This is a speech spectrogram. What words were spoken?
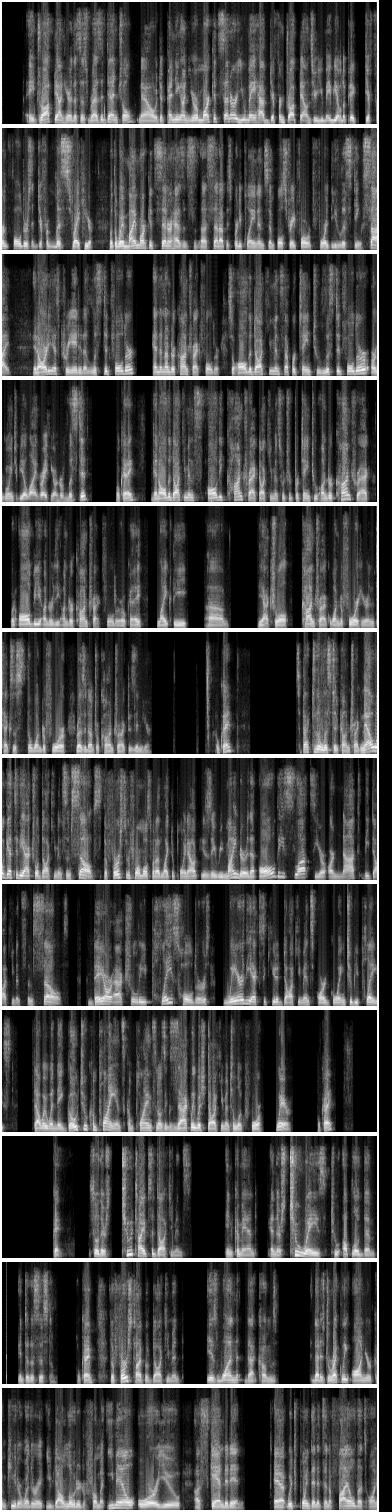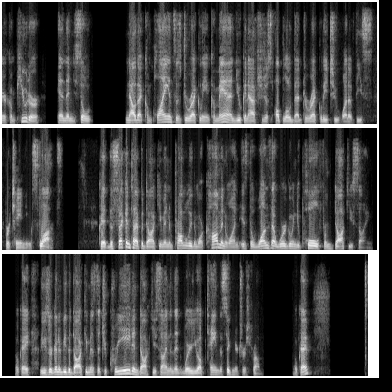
a drop down here that says residential. Now, depending on your market center, you may have different drop downs here. You may be able to pick different folders and different lists right here. But the way my market center has it uh, set up is pretty plain and simple, straightforward for the listing side. It already has created a listed folder and an under contract folder. So all the documents that pertain to listed folder are going to be aligned right here under listed. Okay. And all the documents, all the contract documents which would pertain to under contract would all be under the under contract folder. Okay. Like the, um, the actual contract one to four here in Texas, the one to four residential contract is in here. Okay. So back to the listed contract. Now we'll get to the actual documents themselves. The first and foremost, what I'd like to point out is a reminder that all these slots here are not the documents themselves. They are actually placeholders where the executed documents are going to be placed. That way, when they go to compliance, compliance knows exactly which document to look for where. Okay? Okay, so there's two types of documents in command and there's two ways to upload them into the system. Okay. The first type of document is one that comes that is directly on your computer, whether it, you downloaded from an email or you uh, scanned it in. At which point, then it's in a file that's on your computer, and then so now that compliance is directly in command, you can actually just upload that directly to one of these pertaining slots. Okay, the second type of document, and probably the more common one, is the ones that we're going to pull from DocuSign. Okay, these are going to be the documents that you create in DocuSign and then where you obtain the signatures from. Okay,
